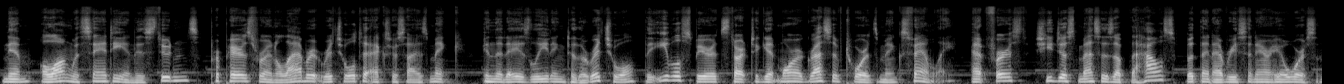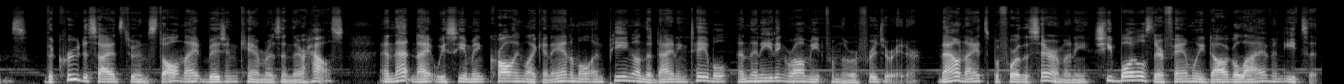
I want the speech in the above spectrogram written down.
Nim, along with Santi and his students, prepares for an elaborate ritual to exorcise Mink. In the days leading to the ritual, the evil spirits start to get more aggressive towards Mink's family. At first, she just messes up the house, but then every scenario worsens. The crew decides to install night vision cameras in their house, and that night we see Mink crawling like an animal and peeing on the dining table and then eating raw meat from the refrigerator. Now nights before the ceremony, she boils their family dog alive and eats it.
